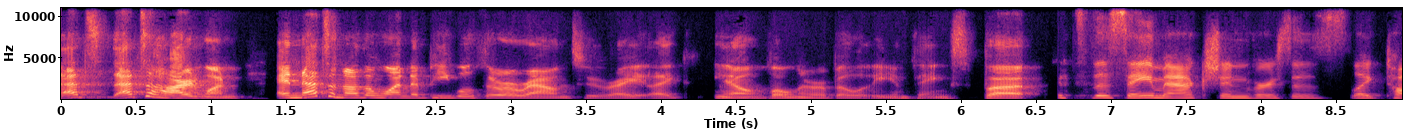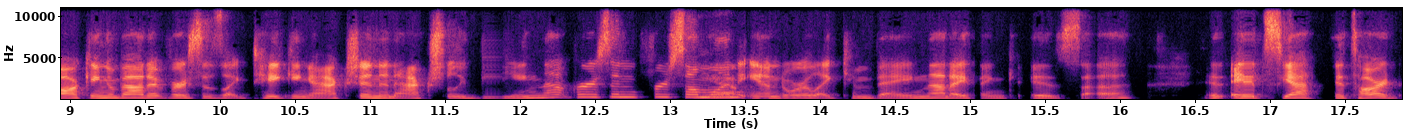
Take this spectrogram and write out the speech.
that's that's a hard one. And that's another one that people throw around too, right? Like, you know, vulnerability and things. But it's the same action versus like talking about it versus like taking action and actually being that person for someone and or like conveying that I think is uh it, it's yeah, it's hard.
